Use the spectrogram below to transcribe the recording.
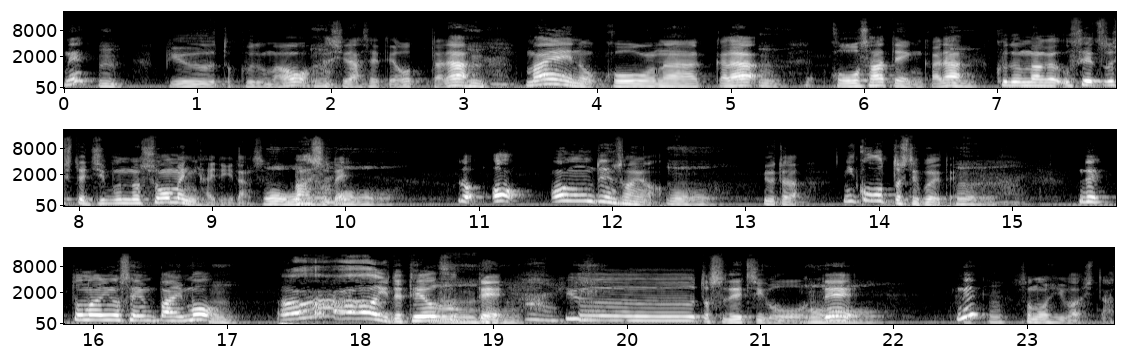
ね、うん。ビューッと車を走らせておったら、うん。前のコーナーから、ん。交差点から車が右折して自分の正面に入ってきたんですよ、バスで。ああの運転手さんや。言うたらニコッとしてくれて、うん。で隣の先輩も、ん。ああ言って手を振って、はい。ヒューッとすれ違うて、ね、その日は懐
